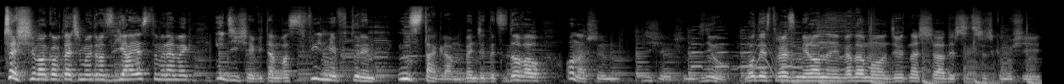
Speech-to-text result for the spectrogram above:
Cześć, siemanko, witajcie moi drodzy, ja jestem Remek i dzisiaj witam was w filmie, w którym Instagram będzie decydował o naszym dzisiejszym dniu. Młody jest trochę zmielony, wiadomo, 19 lat, jeszcze troszeczkę musi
